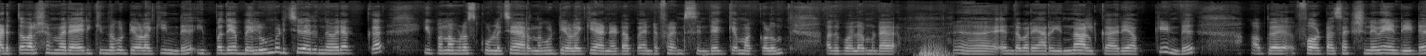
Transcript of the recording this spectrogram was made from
അടുത്ത വർഷം വരെ ഇരിക്കുന്ന കുട്ടികളൊക്കെ ഉണ്ട് ഇപ്പോൾ ദേ ബലൂൺ പിടിച്ച് വരുന്നവരൊക്കെ ഇപ്പം നമ്മുടെ സ്കൂളിൽ ചേർന്ന കുട്ടികളൊക്കെയാണ് കേട്ടോ. അപ്പോൾ എന്റെ ഫ്രണ്ട്സിന്റെ ഒക്കെ മക്കളും അതുപോലെ നമ്മുടെ എന്താ പറയുക അറിയുന്ന ആൾക്കാരെയൊക്കെ ഒക്കെ ഉണ്ട് അപ്പോൾ ഫോട്ടോ സെക്ഷന് വേണ്ടിയിട്ട്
